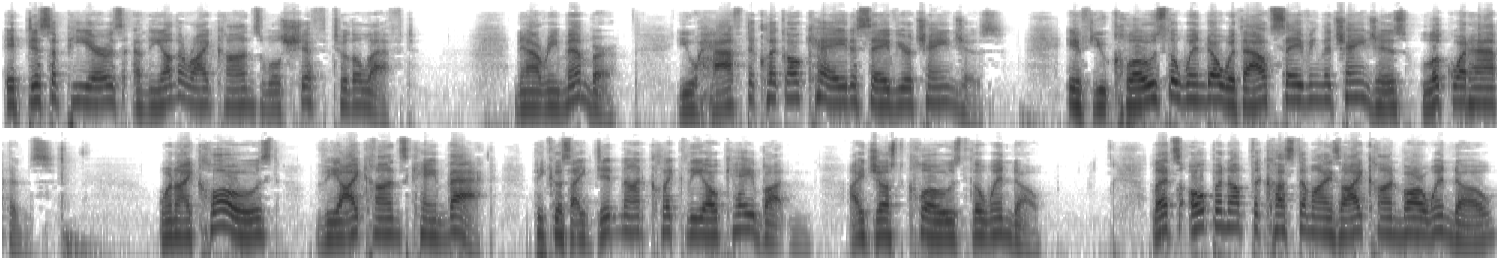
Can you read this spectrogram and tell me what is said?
it disappears and the other icons will shift to the left. Now remember, you have to click OK to save your changes. If you close the window without saving the changes, look what happens. When I closed, the icons came back because I did not click the OK button. I just closed the window. Let's open up the Customize Icon Bar window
